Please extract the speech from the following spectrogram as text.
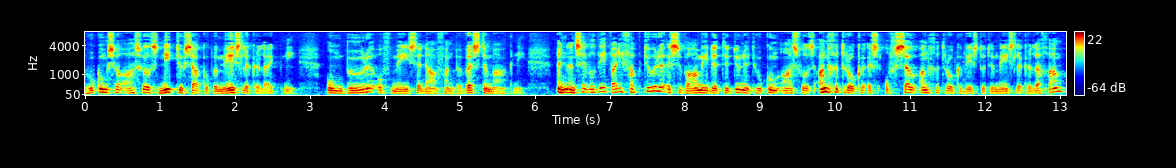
Hoekom sou aasvoëls nie toesak op 'n menslike lijk nie om boere of mense daarvan bewus te maak nie? En en sy wil weet wat die faktore is waarmee dit te doen het, hoekom aasvoëls aangetrokke is of sou aangetrokke wees tot 'n menslike liggaam.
